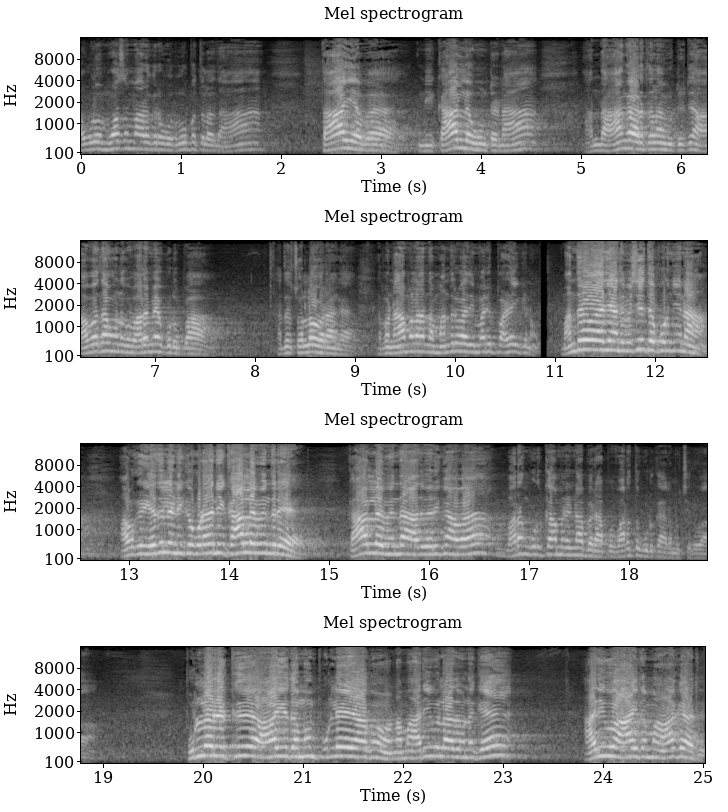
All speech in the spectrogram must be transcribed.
அவ்வளோ மோசமாக இருக்கிற ஒரு ரூபத்தில் தான் தாய் நீ காலில் உண்டனா அந்த ஆங்காரத்தெல்லாம் விட்டுட்டு அவள் தான் உனக்கு வரமே கொடுப்பா. அதை சொல்ல வராங்க. அப்போ நாமளாம் அந்த மந்திரவாதி மாதிரி பழகிக்கணும். மந்திரவாதி அந்த விஷயத்தை புரிஞ்சுனா அவங்க எதில் நிற்கக்கூடாது நீ காலில் விழுந்துரு. காலில் விழுந்தா அது வரைக்கும் அவள் வரம் கொடுக்காம என்ன பேர் அப்போ வரத்தை கொடுக்க ஆரம்பிச்சிருவா. புல்லருக்கு ஆயுதமும் புல்லேயாகும் நம்ம அறிவு இல்லாதவனுக்கு அறிவு ஆயுதமாக ஆகாது.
